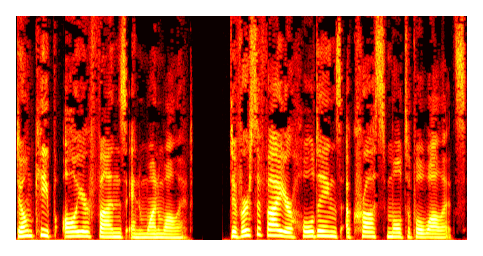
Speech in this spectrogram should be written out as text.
Don't keep all your funds in one wallet. Diversify your holdings across multiple wallets.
